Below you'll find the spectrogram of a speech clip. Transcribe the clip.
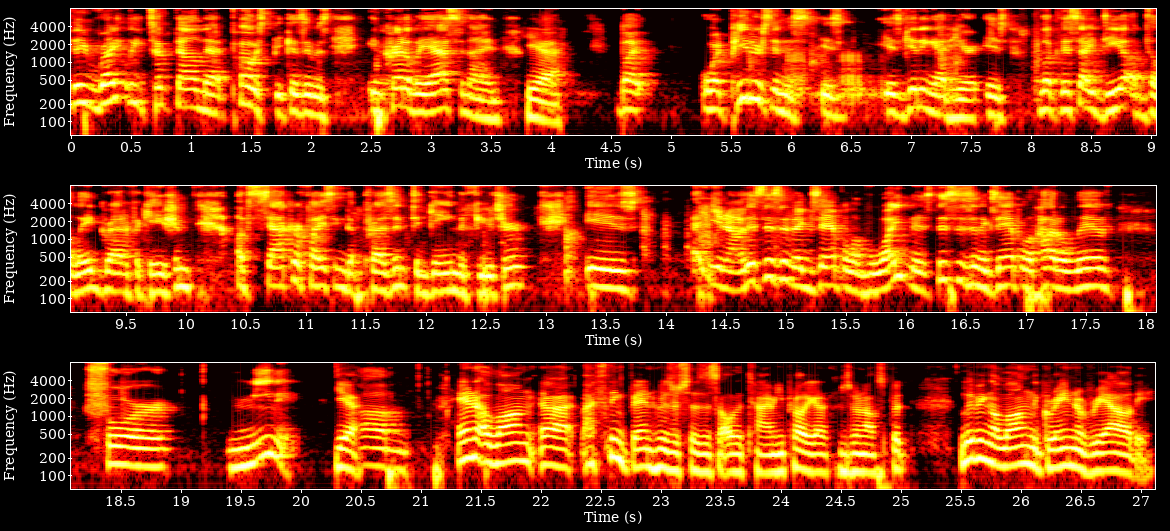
they rightly took down that post because it was incredibly asinine. Yeah. But what Peterson is, is is getting at here is look, this idea of delayed gratification, of sacrificing the present to gain the future, is you know, this isn't an example of whiteness. This is an example of how to live for meaning. Yeah. Um, And along, uh, I think Vanhoozer says this all the time. He probably got it from someone else, but living along the grain of reality,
